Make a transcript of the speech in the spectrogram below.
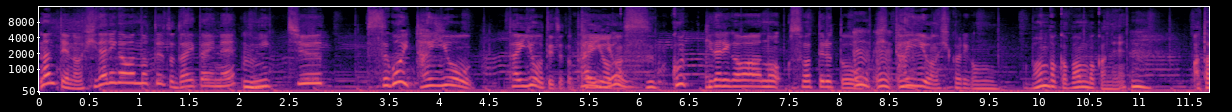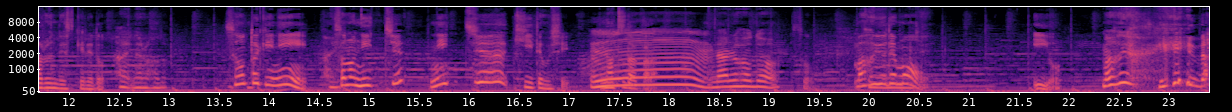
なんていうの？左側に乗ってると大体ね、うん。日中すごい太陽太陽って言っちゃった。太太陽陽がすっごい左側の座ってると、うんうんうん。太陽の光がもうバンバカバンバカねうん。当たるんですけれど。はいなるほど。その時に、はい。その日中日中聞いてほしい。夏だからら。なるほど真冬でもいいよ。真冬いいんだ。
